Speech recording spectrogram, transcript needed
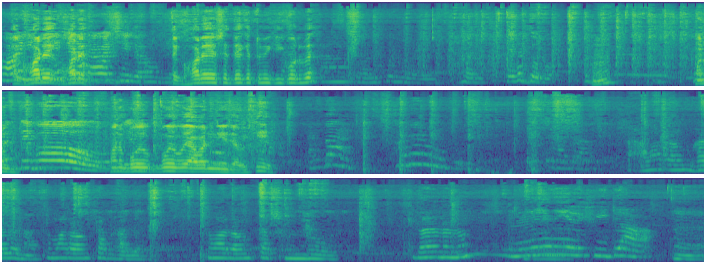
হয়নি ঘরে- ঘরে- তা ঘরে এসে দেখে তুমি কি করবে? হুম? মানে মানে বই বই বই আবার নিয়ে যাবে কি? আমার রং ভালো না তোমার রংটা ভালো। তোমার রংটা সুন্দর। জানো না হ্যাঁ।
